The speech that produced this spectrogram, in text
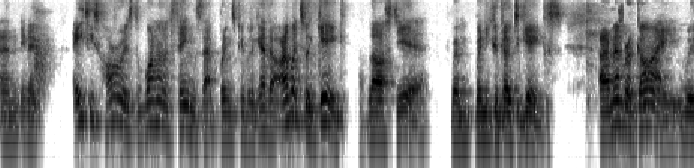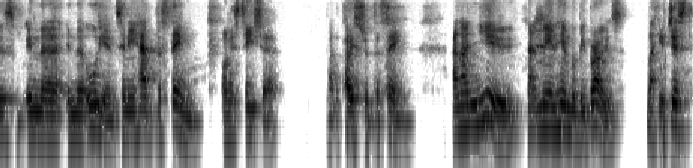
and you know, 80s horror is the, one of the things that brings people together. I went to a gig last year when when you could go to gigs. I remember a guy was in the in the audience and he had the thing on his t-shirt, like the poster of the thing. And I knew that me and him would be bros. Like it just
